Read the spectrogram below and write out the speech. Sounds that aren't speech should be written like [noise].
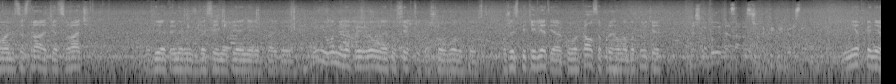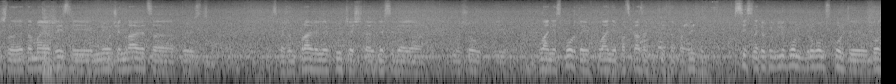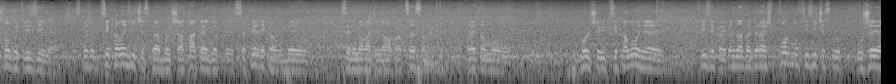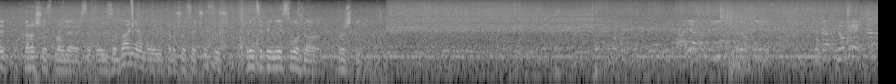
мама медсестра, отец врач где я тренируюсь в бассейне «Пионере» в Харькове. И он меня привел на эту секцию, пришел в воду. То есть уже с пяти лет я кувыркался, прыгал на батуте. Не шкодуєте зараз, що такий вибір зробили? Нет, конечно, это моя жизнь, и мне очень нравится, то есть, скажем, правильный путь, я считаю, для себя я нашел и в плане спорта, и в плане подсказок каких-то по жизни. Естественно, как и в любом другом спорте, должно быть везение. Скажем, психологическая больше атака идет из соперников до соревновательного процесса, поэтому больше и психология, физика. Когда набираешь форму физическую, уже хорошо справляешься. То есть с заданием и хорошо себя чувствуешь. В принципе, не сложно прыжки. Сейчас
